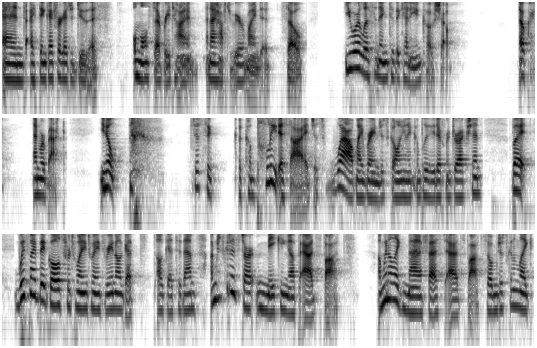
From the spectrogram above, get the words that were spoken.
And I think I forget to do this almost every time and I have to be reminded. So You are listening to the Kenny and Co show. Okay. And we're back. You know, just a, a complete aside, just wow, my brain just going in a completely different direction. But with my big goals for 2023, and I'll get, I'll get to them, I'm just going to start making up ad spots. I'm going to like manifest ad spots. So I'm just going to like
